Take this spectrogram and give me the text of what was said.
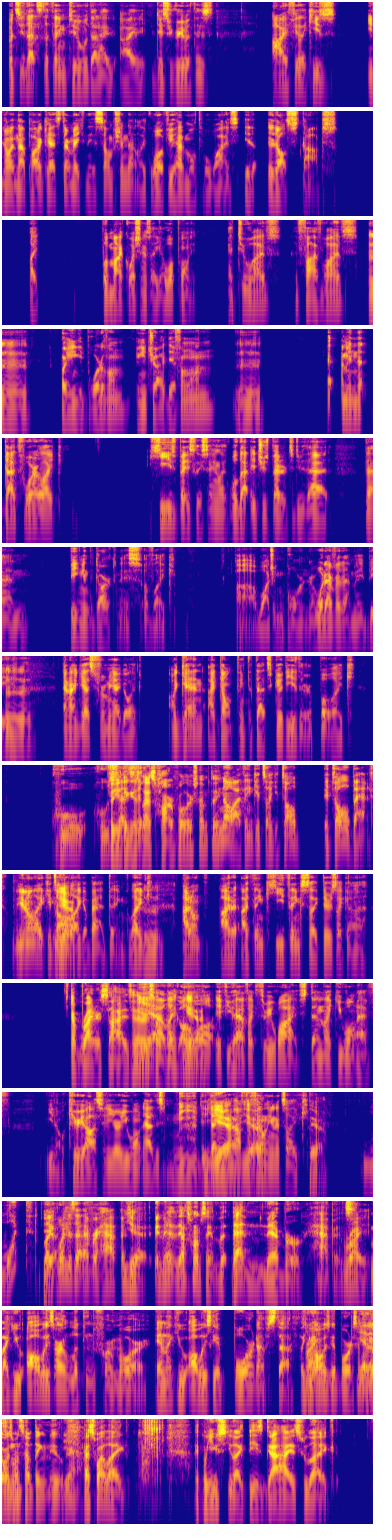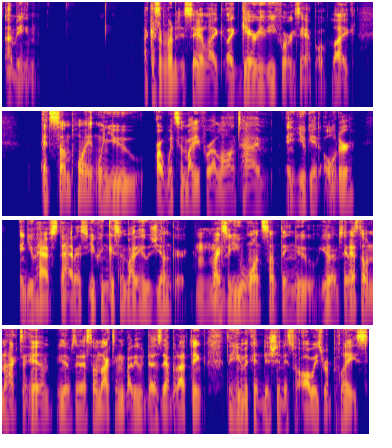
But see, that's the thing too that I I disagree with is I feel like he's you know in that podcast they're making the assumption that like well if you have multiple wives it it all stops, like, but my question is like at what point at two wives at five wives mm, or you can get bored of them or you can try a different one. mhm. I- mean that, that's where like he's basically saying like well that it's just better to do that than being in the darkness of like uh watching porn or whatever that may be. Mhm. and I guess for me, I go like, again, I don't think that that's good either. But like, who who? So you think it's that- less harmful or something? No, I think it's like it's all it's all bad. You know, like it's Yeah. all like a bad thing. Like Mhm. I don't, I I think he thinks like there's like a A brighter side to it or yeah, something? like oh yeah. well, if you have like three wives, then like you won't have you know curiosity or you won't have this need that you're Yeah, not yeah. fulfilling. And it's like Yeah. What? Like Yeah. when does that ever happen? Yeah, and that, that's what I'm saying. That, that never happens. Right. Like you always are looking for more, and like you always get bored of stuff. Like Right. you always get bored of something. Yeah, you always want something new. Yeah. That's why, like, like when you see like these guys who like, I mean, I guess I'm gonna just say it like like Gary Vee for example. Like, at some point when you are with somebody for a long time and you get older and you have status, you can get somebody who's younger Mhm. right? So you want something new. You know what I'm saying? That's no knock to him. You know what I'm saying? That's no knock to anybody who does that. But I think the human condition is to always replace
